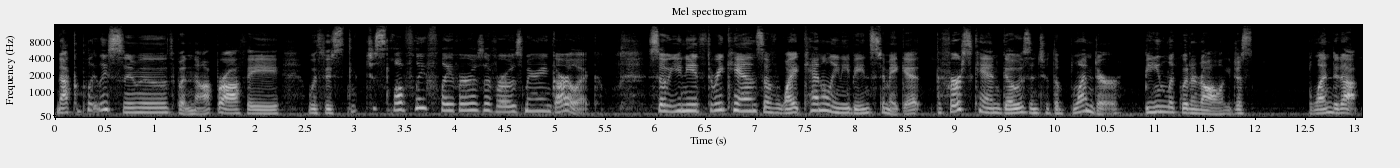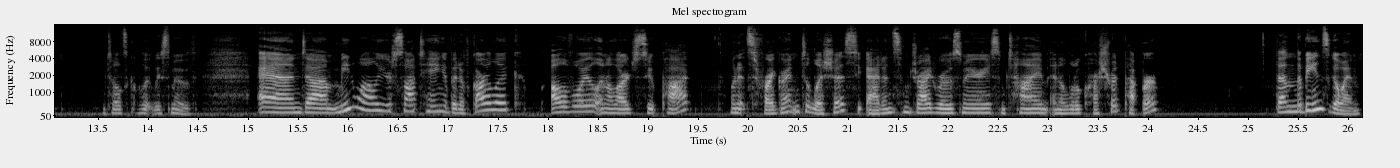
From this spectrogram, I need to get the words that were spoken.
not completely smooth, but not brothy, with this just lovely flavors of rosemary and garlic. So you need three cans of white cannellini beans to make it. The first can goes into the blender, bean liquid and all. You just blend it up until it's completely smooth. And um, meanwhile, you're sauteing a bit of garlic, olive oil in a large soup pot. When it's fragrant and delicious, you add in some dried rosemary, some thyme, and a little crushed red pepper. Then the beans go in.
